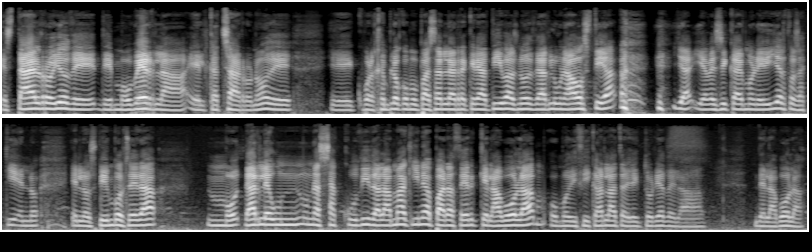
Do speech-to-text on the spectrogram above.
está el rollo de, de mover el cacharro, ¿no? De, por ejemplo, como pasa en las recreativas, ¿no? De darle una hostia y, a, ver si caen monedillas, pues aquí en, en los pinballs era darle una sacudida a la máquina para hacer que la bola o modificar la trayectoria de la, de la bola.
